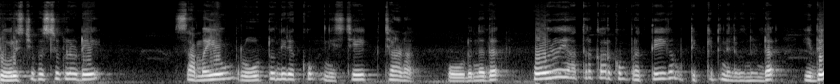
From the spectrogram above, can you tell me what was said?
ടൂറിസ്റ്റ് ബസ്സുകളുടെ സമയവും റൂട്ട് നിരക്കും നിശ്ചയിച്ചാണ് ഓടുന്നത്. ഓരോ യാത്രക്കാർക്കും പ്രത്യേകം ടിക്കറ്റ് നൽകുന്നുണ്ട്. ഇത്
